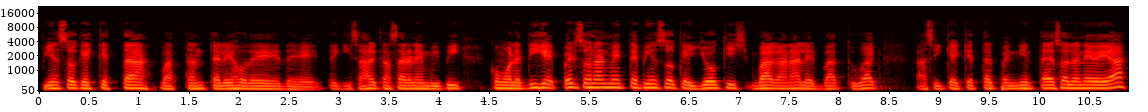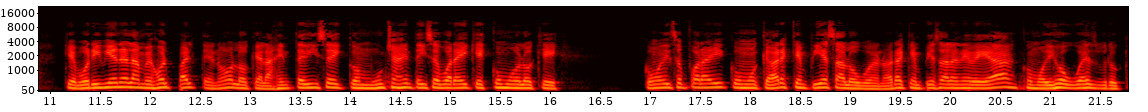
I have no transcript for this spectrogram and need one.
pienso que es que está bastante lejos de, de, quizás alcanzar el MVP. Como les dije, personalmente pienso que Jokic va a ganar el back-to-back. Así que hay que estar pendiente de eso en la NBA, que por ahí viene la mejor parte, ¿no? Lo que la gente dice, con mucha gente dice por ahí que es como lo que como dice por ahí, como que ahora es que empieza lo bueno, ahora es que empieza la NBA, como dijo Westbrook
